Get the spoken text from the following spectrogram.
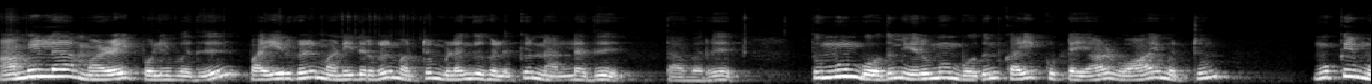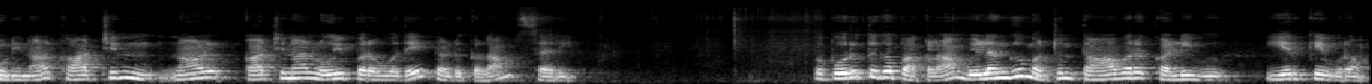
அமில மழை பொழிவது பயிர்கள் மனிதர்கள் மற்றும் விலங்குகளுக்கு நல்லது. தவறு. தும்மும் போதும் இருமும் போதும் கைக்குட்டையால் வாய் மற்றும் மூக்கை மூடினால் காற்றின் நாள் காற்றினால் நோய் பரவுவதை தடுக்கலாம். சரி. இப்போ பொறுத்துக பார்க்கலாம். விலங்கு மற்றும் தாவர கழிவு இயற்கை உரம்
